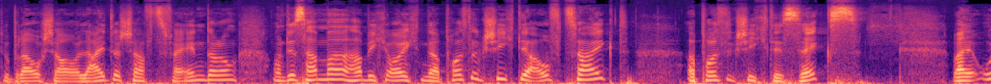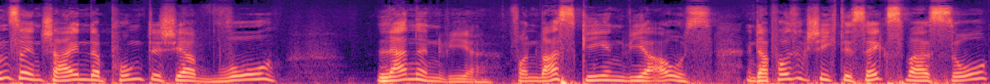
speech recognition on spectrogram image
Du brauchst auch Leiterschaftsveränderung. Und das habe hab ich euch in der Apostelgeschichte aufgezeigt. Apostelgeschichte 6. Weil unser entscheidender Punkt ist ja, wo lernen wir? Von was gehen wir aus? In der Apostelgeschichte 6 war es so,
